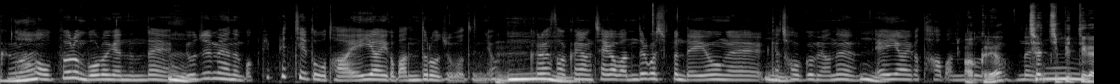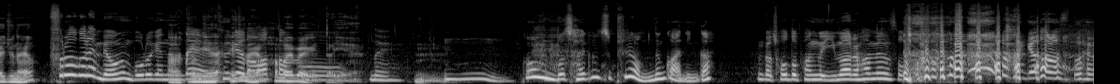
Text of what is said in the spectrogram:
그런? 어플은 모르겠는데 음. 요즘에는 막 PPT도 다 AI가 만들어주거든요. 음. 음. 그래서 그냥 제가 만들고 싶은 내용을 이렇게 음. 적으면은 음. AI가 다 만들어줘요. 아 그래요? 네. 챗 GPT가 해주나요? 프로그램 명은 아, 모르겠는데 해- 그게 해주나요? 나왔다고. 한번 해봐야겠다, 예. 네. 음. 음. 그럼 뭐 자격증 필요 없는 거 아닌가? 그러니까 저도 방금 이 말을 하면서 깨달았어요.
